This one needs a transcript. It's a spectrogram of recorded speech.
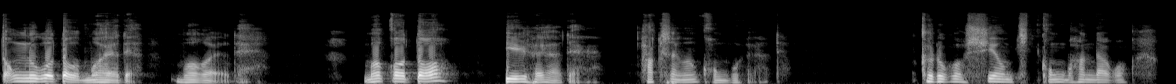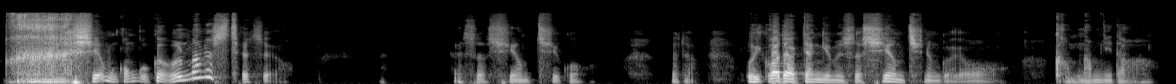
똥 누고 또 뭐 해야 돼? 먹어야 돼. 먹고 또 일해야 돼. 학생은 공부해야 돼. 그리고 시험 공부한다고 아, 시험 공부 그 얼마나 스트레스예요. 그래서 시험 치고 의과대학 다니면서 시험 치는 거요. 겁납니다.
